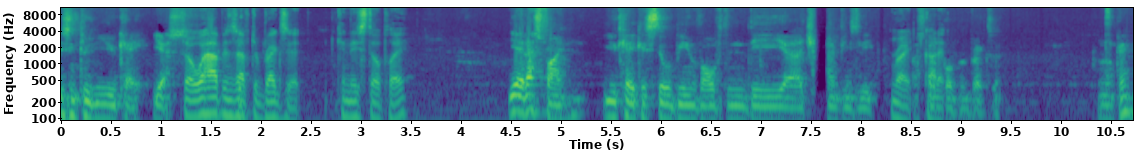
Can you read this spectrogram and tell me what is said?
It's including the UK, yes. So what happens after Brexit? Can they still play? Yeah, that's fine. UK can still be involved in the uh, Champions League. Right, That's got no it. problem. Brexit. Okay.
